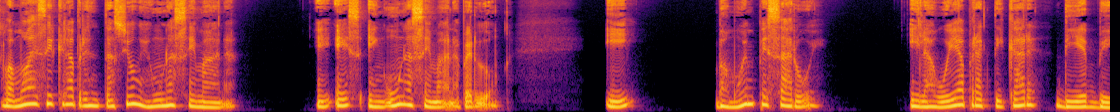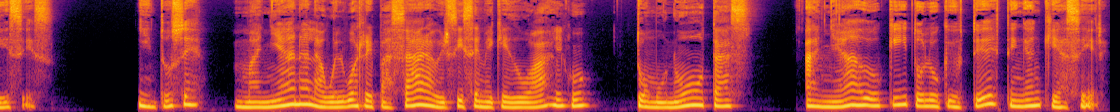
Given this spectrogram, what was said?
Vamos a decir que la presentación es una semana. E, es en una semana, perdón. Y vamos a empezar hoy y la voy a practicar 10 veces. Y entonces mañana la vuelvo a repasar a ver si se me quedó algo, tomo notas, añado, quito lo que ustedes tengan que hacer.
